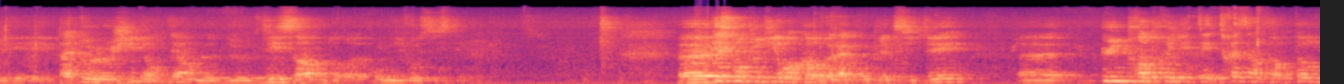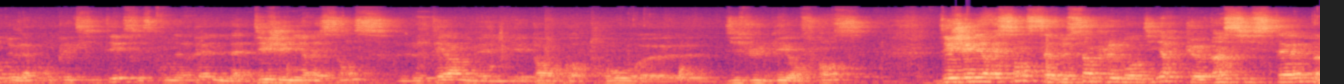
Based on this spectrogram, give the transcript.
les pathologies en termes de désordre au niveau systémique. Euh, qu'est-ce qu'on peut dire encore de la complexité? Euh, Une propriété très importante de la complexité, c'est ce qu'on appelle la dégénérescence. Le terme, n'est pas encore trop euh, divulgué en France. Dégénérescence, ça veut simplement dire qu'un système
